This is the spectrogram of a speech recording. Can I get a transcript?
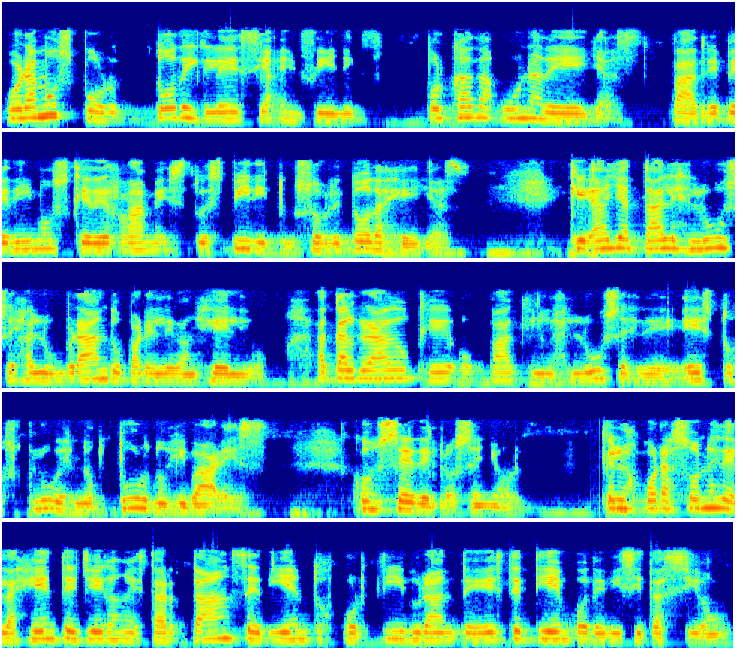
Oramos por toda iglesia en Phoenix, por cada una de ellas. Padre, pedimos que derrames tu espíritu sobre todas ellas, que haya tales luces alumbrando para el Evangelio, a tal grado que opaquen las luces de estos clubes nocturnos y bares. Concédelo, Señor, que los corazones de la gente llegan a estar tan sedientos por ti durante este tiempo de visitación,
